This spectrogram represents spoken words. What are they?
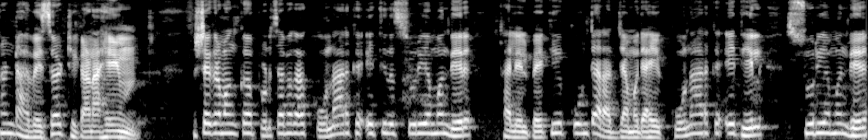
थंड हवेचं ठिकाण आहे. दुसऱ्या क्रमांक पुढचा बघा कोणार्क येथील सूर्य मंदिर. खालीलपैकी कोणत्या राज्यामध्ये आहे? कोणार्क येथील सूर्य मंदिर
